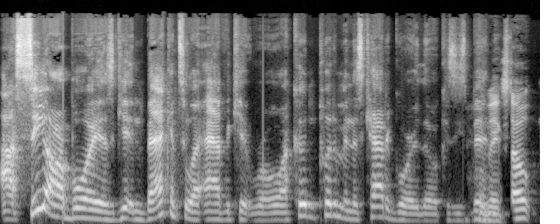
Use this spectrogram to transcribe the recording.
I see our boy is getting back into an advocate role. I couldn't put him in this category though because he's been Big Stoke.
